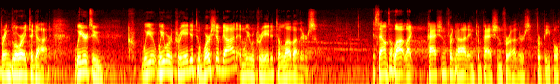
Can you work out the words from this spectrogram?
bring glory to God. We are to. We, we were created to worship God and we were created to love others. It sounds a lot like passion for God and compassion for others, for people.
